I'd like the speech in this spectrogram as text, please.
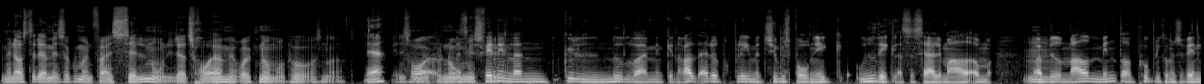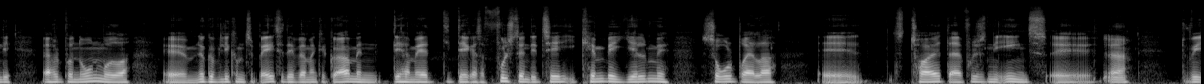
Men også det der med, så kunne man faktisk sælge nogle af de der trøjer med rygnummer på og sådan noget. Ja, Jeg Ligesom tror, man økonomisk, skal finde øh. en eller anden gylden middelvej, men generelt er det et problem, at cykelsporten ikke udvikler sig særlig meget, og, mm. og er blevet meget mindre publikumsvenlig, i hvert fald på nogle måder. Øh, nu kan vi lige komme tilbage til det, hvad man kan gøre, men det her med, at de dækker sig fuldstændig til i kæmpe hjelme, solbriller, øh, tøj, der er fuldstændig ens. Øh, Ja. du ved,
